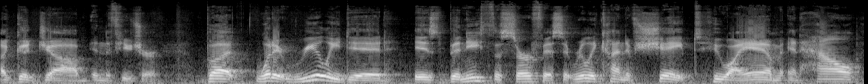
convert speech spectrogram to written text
a good job in the future. But what it really did is beneath the surface, it really kind of shaped who I am and how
